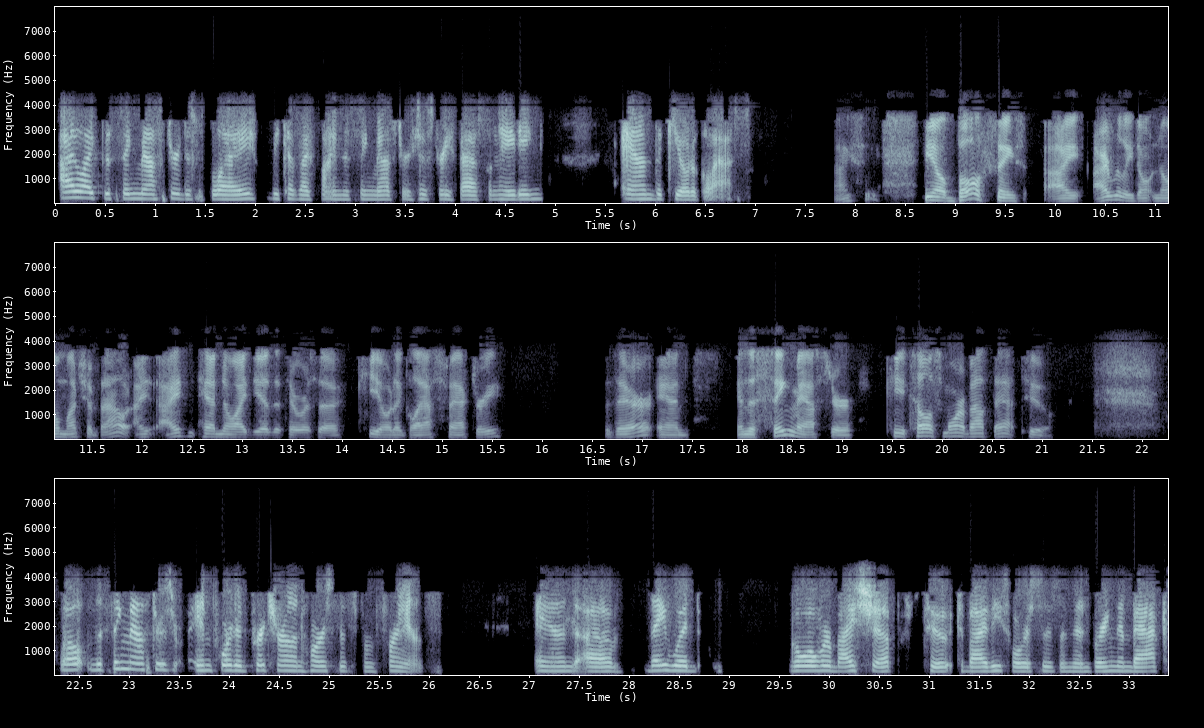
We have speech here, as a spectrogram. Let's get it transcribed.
I like the Singmaster display because I find the Singmaster history fascinating and the Keota glass. I see. You know, both things I I really don't know much about. I I had no idea that there was a Keota glass factory there and and the Singmaster, can you tell us more about that too? Well, the Singmasters imported Percheron horses from France. And uh, they would go over by ship to to buy these horses and then bring them back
